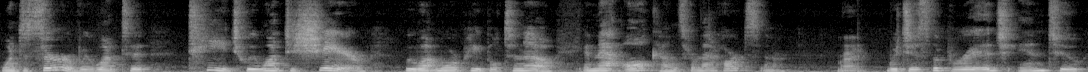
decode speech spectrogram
want to serve. We want to teach. We want to share. We want more people to know. And that all comes from that heart center, Right. which is the bridge into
